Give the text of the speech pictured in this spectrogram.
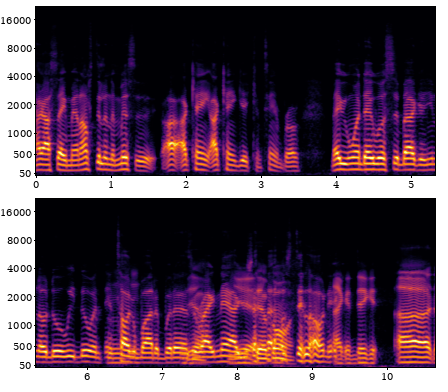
like I say, man, I'm still in the midst of it. I, I can't, I can't get content, bro. Maybe one day we'll sit back and you know do what we do and, and talk Mhm. about it. But as Yeah. of right now, you Yeah. I'm still on it. I can dig it. Uh,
